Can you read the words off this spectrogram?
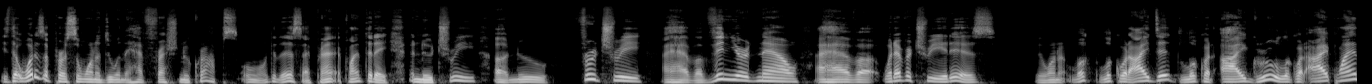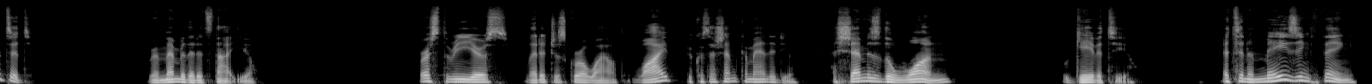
Is that what does a person want to do when they have fresh new crops? Oh, look at this. I planted a, a new tree, a new fruit tree. I have a vineyard now. I have a, whatever tree it is. They want to look, look what I did. Look what I grew. Look what I planted. Remember that it's not you. First three years, let it just grow wild. Why? Because Hashem commanded you. Hashem is the one who gave it to you. It's an amazing thing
